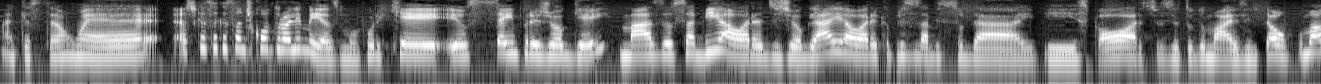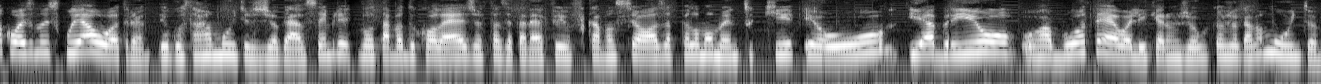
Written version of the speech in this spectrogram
a questão é. Acho que essa questão de controle mesmo. Porque eu sempre joguei, mas eu sabia a hora de jogar e a hora que eu precisava estudar e, e esportes e tudo mais. Então, uma coisa não exclui a outra. Eu gostava muito de jogar. Eu sempre voltava do colégio a fazer tarefa e eu ficava ansiosa pelo momento que eu ia abrir o, o Rabu Hotel ali, que era um jogo que eu jogava muito.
